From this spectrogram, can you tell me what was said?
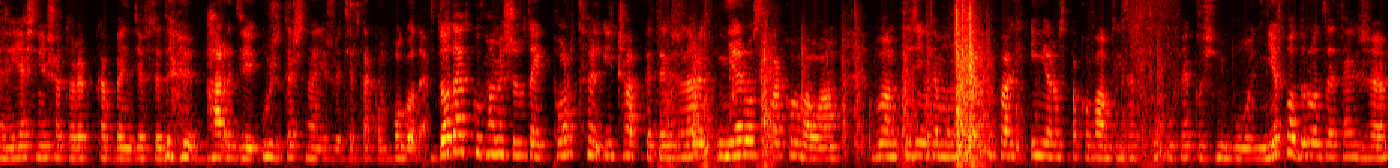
y, jaśniejsza torebka będzie wtedy bardziej użyteczna niż wiecie w taką pogodę. Z dodatków mam jeszcze tutaj portfel i czapkę, także nawet nie rozpakowałam. Byłam tydzień temu na zakupach i nie rozpakowałam tych zakupów, jakoś mi było nie po drodze, także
